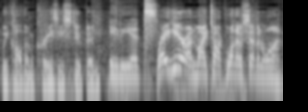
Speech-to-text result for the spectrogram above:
We call them crazy stupid. idiots. right here on My Talk 1071.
